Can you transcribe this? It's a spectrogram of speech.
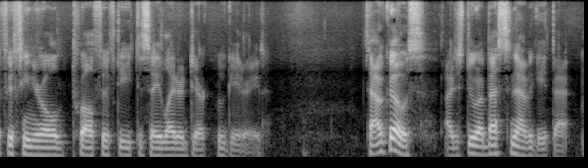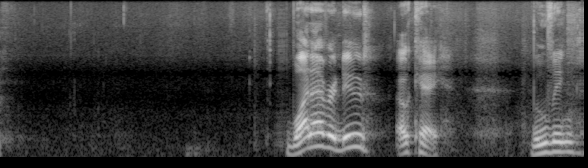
a fifteen-year-old twelve fifty to say lighter Derek Blue Gatorade. That's how it goes. I just do my best to navigate that. Whatever, dude. Okay. Moving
